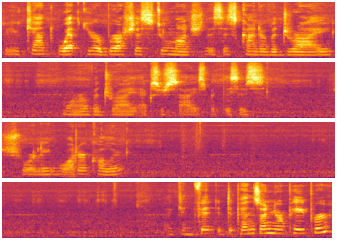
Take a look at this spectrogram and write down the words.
So you can't wet your brushes too much. This is kind of a dry, more of a dry exercise, but this is surely watercolor. I can fit, it depends on your paper,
